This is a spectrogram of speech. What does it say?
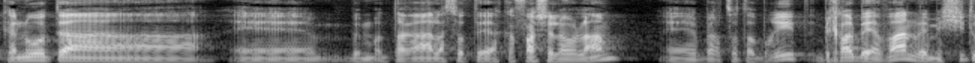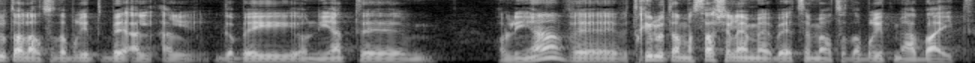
קנו אותה במטרה לעשות הקפה של העולם בארצות הברית, בכלל ביוון, והם השיתו אותה לארצות הברית על, על גבי אוניית, אונייה, והתחילו את המסע שלהם בעצם מארצות הברית מהבית.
